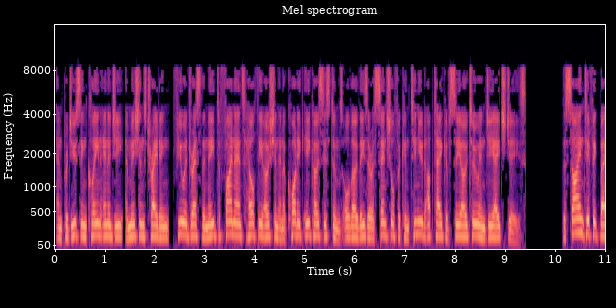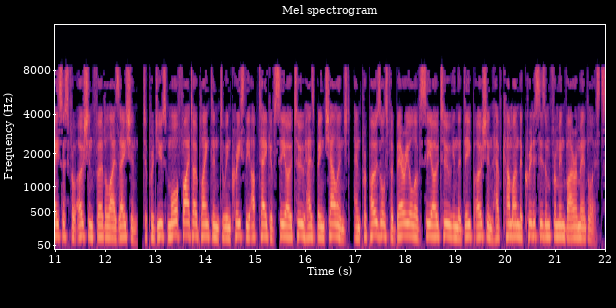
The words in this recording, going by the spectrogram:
and producing clean energy emissions trading, few address the need to finance healthy ocean and aquatic ecosystems although these are essential for continued uptake of CO2 and GHGs. The scientific basis for ocean fertilization, to produce more phytoplankton to increase the uptake of CO2 has been challenged, and proposals for burial of CO2 in the deep ocean have come under criticism from environmentalists.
